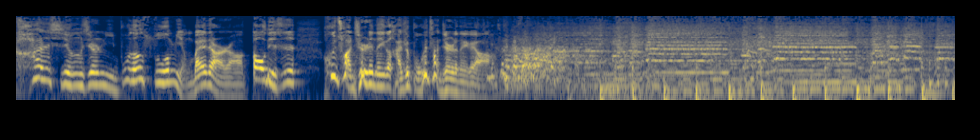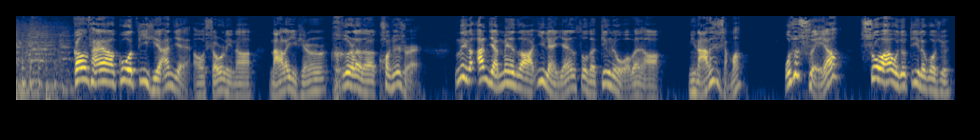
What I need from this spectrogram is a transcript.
看星星，你不能说明白点啊？到底是会喘气的那个，还是不会喘气的那个呀？刚才啊，过地铁安检，我手里呢拿了一瓶喝了的矿泉水。那个安检妹子啊，一脸严肃的盯着我问啊：“你拿的是什么？”我说：“水呀。”说完我就递了过去。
